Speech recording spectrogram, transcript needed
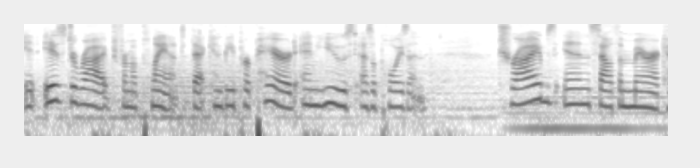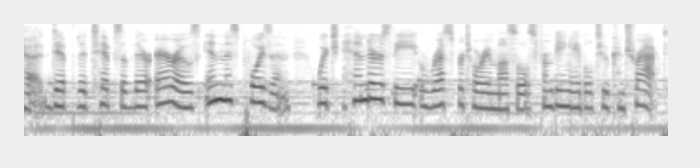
It is derived from a plant that can be prepared and used as a poison. Tribes in South America dip the tips of their arrows in this poison, which hinders the respiratory muscles from being able to contract,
